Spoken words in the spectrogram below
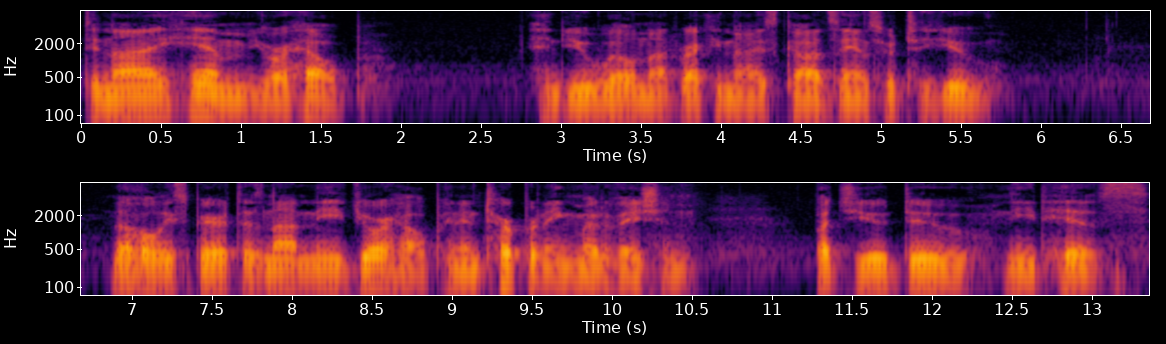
Deny him your help, and you will not recognize God's answer to you. The Holy Spirit does not need your help in interpreting motivation, but you do need His.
